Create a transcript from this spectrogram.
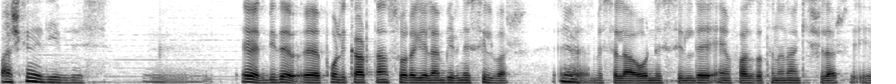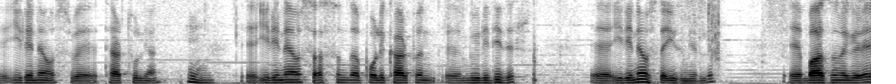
başka ne diyebiliriz? E, Evet bir de e, Polikarp'tan sonra gelen bir nesil var. E, Evet. mesela o nesilde en fazla tanınan kişiler e, Ireneos ve Tertullian. hı hı, E, Ireneos aslında Polikarp'ın e, mürididir. E, Ireneos da İzmirli. E, bazılarına göre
